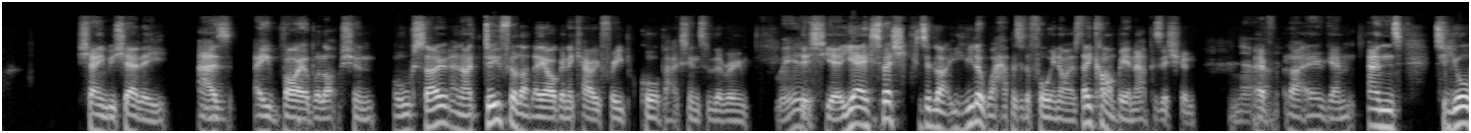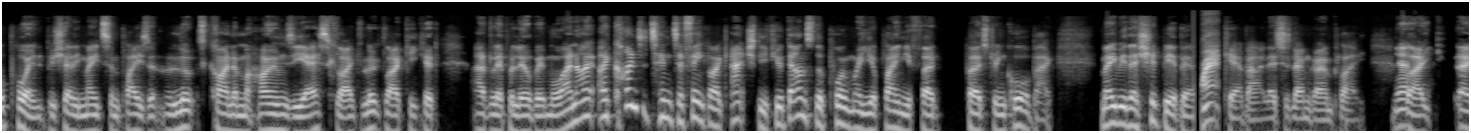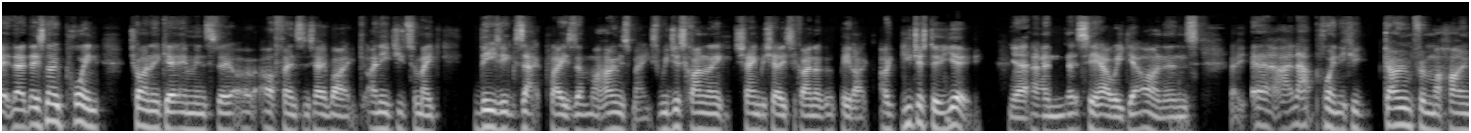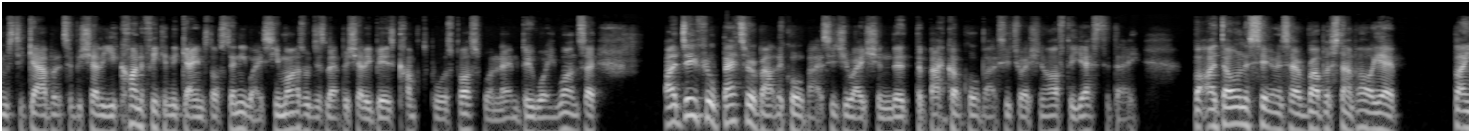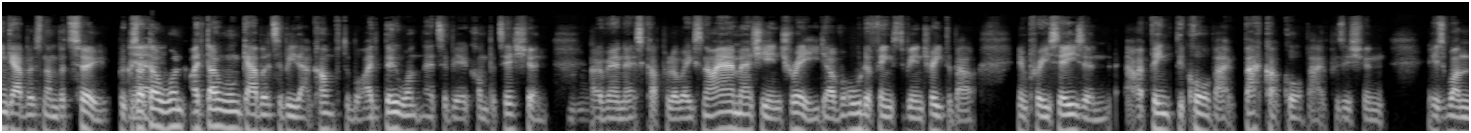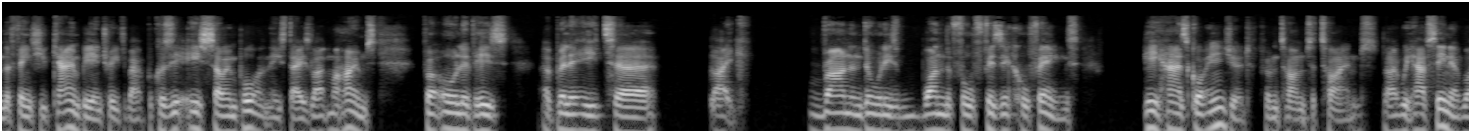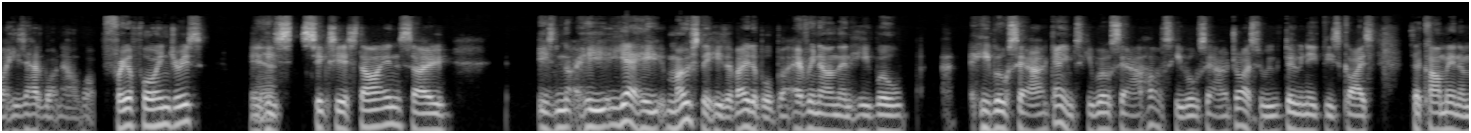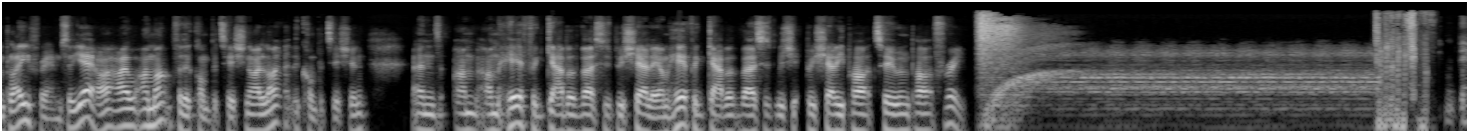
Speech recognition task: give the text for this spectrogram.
Shane Buechele mm. as a viable option also. And I do feel like they are going to carry three quarterbacks into the room Really? this year. Yeah, especially because like if you look what happens to the 49ers, they can't be in that position No. ever, like again. And to your point, Buechele made some plays that looked kind of Mahomesy esque, like looked like he could ad lib a little bit more. And I, I kind of tend to think like actually, if you're down to the point where you're playing your third third string quarterback, maybe there should be a bit of kit about it. Let's just let him go and play. Yeah. Like there- there- there's no point trying to get him into the uh, offense and say, right, I need you to make these exact plays that Mahomes makes. We just kind of need Shane to kind of be like, oh, you just do you yeah. and let's see how we get on. And uh, at that point, if you're going from Mahomes to Gabbert to Buechele, you're kind of thinking the game's lost anyway. So you might as well just let Buechele be as comfortable as possible and let him do what he wants. So I do feel better about the quarterback situation, the the backup quarterback situation after yesterday. But I don't want to sit here and say rubber stamp. Oh yeah, Blaine Gabbert's number two because I don't want I don't want Gabbert to be that comfortable. I do want there to be a competition Mhm. over the next couple of weeks. And I am actually intrigued of all the things to be intrigued about in preseason. I think the quarterback, backup quarterback position is one of the things you can be intrigued about because it is so important these days. Like Mahomes, for all of his ability to like run and do all these wonderful physical things, he has got injured from time to times. Like we have seen it. What he's had what now? What three or four injuries in Yeah. his six year starting? So he's not he yeah he mostly he's available but every now and then he will he will sit out games he will sit out halves he will sit out drives so we do need these guys to come in and play for him so yeah I, I, i'm up for the competition i like the competition and i'm i'm here for gabbert versus Buechele. i'm here for gabbert versus Buechele part two and part three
